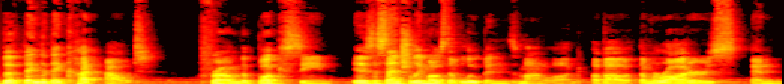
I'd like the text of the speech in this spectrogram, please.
The thing that they cut out from the book scene is essentially most of Lupin's monologue about the Marauders and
